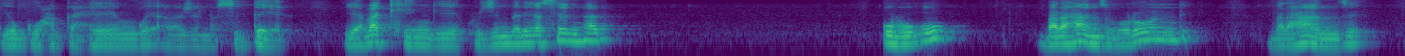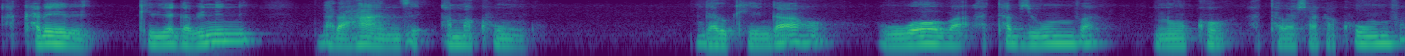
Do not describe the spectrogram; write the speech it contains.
yo guha agahengwe abajenosideri. Yabakingiye kuja imbere ya sentare. Ubu barahanze uburundi barahanze akarere k'ibiyaga binini barahanze amakungu. Ngarukiye ngaho uwoba atavyumva nuko atabashaka kumva.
